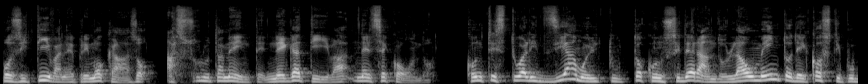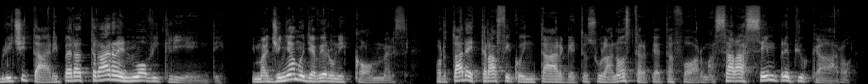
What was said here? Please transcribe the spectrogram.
positiva nel primo caso, assolutamente negativa nel secondo. Contestualizziamo il tutto considerando l'aumento dei costi pubblicitari per attrarre nuovi clienti. Immaginiamo di avere un e-commerce. Portare traffico in target sulla nostra piattaforma sarà sempre più caro,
